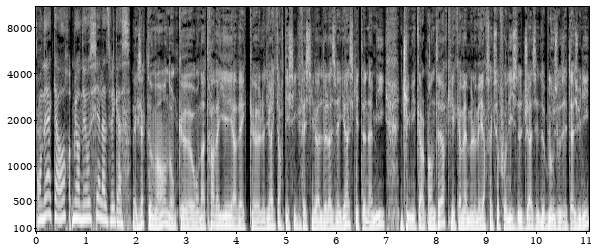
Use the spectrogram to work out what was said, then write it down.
on est à Cahors, mais on est aussi à Las Vegas. Exactement. Donc euh, on a travaillé avec le directeur artistique du festival de Las Vegas, qui est un ami, Jimmy Carpenter, qui est quand même le meilleur saxophoniste de jazz et de blues aux États-Unis.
